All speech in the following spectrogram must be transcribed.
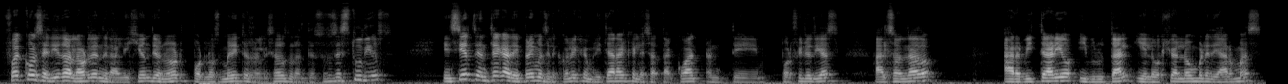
Fue concedido a la Orden de la Legión de Honor por los méritos realizados durante sus estudios. En cierta entrega de premios del Colegio Militar, Ángeles atacó ante Porfirio Díaz al soldado arbitrario y brutal y elogió al hombre de armas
